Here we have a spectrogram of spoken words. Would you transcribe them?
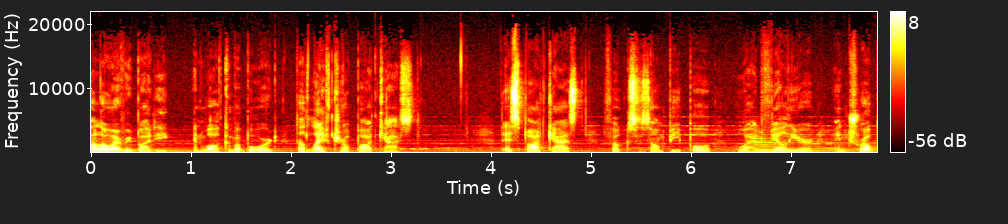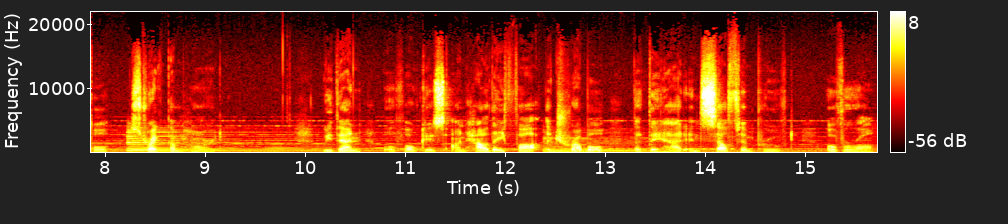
Hello, everybody, and welcome aboard the Life Trail Podcast. This podcast focuses on people who had failure and trouble strike them hard. We then will focus on how they fought the trouble that they had and self improved overall.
